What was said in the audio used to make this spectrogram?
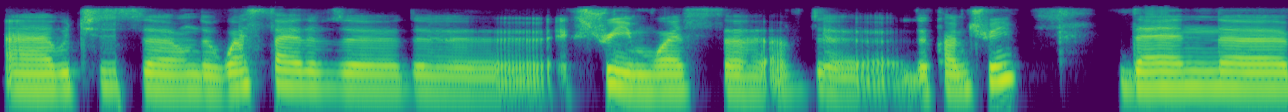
Uh, which is uh, on the west side of the, the extreme west uh, of the, the country. Then uh,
